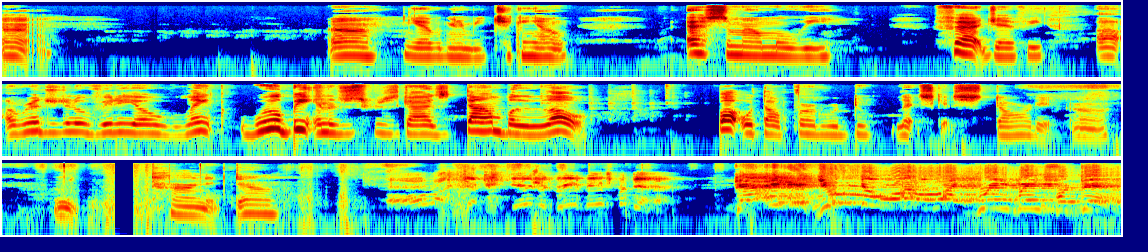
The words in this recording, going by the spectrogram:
Oh. Uh, yeah, we're to be checking out SML movie. Fat Jeffy. Uh, original video link will be in the description, guys, down below. But without further ado, let's get started. Uh, let me turn it down. Alright, Jeffy, here's your green beans for dinner. Daddy, you know I don't like green beans for dinner.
